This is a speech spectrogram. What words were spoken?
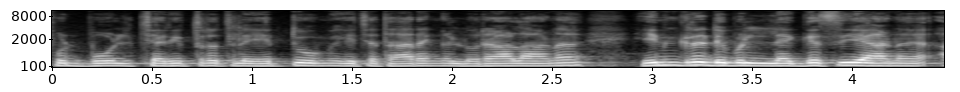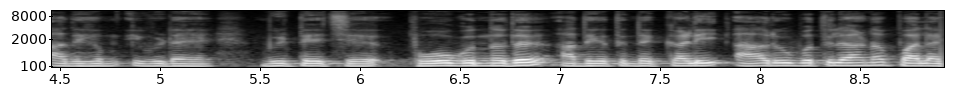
ഫുട്ബോൾ ചരിത്രത്തിലെ ഏറ്റവും മികച്ച താരങ്ങളിൽ ഒരാളാണ്. ഇൻക്രെഡിബിൾ ലെഗസിയാണ് അദ്ദേഹം ഇവിടെ വിട്ടേച്ച് പോകുന്നത്. അദ്ദേഹത്തിന്റെ കളി ആ രൂപത്തിലാണ്. പല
